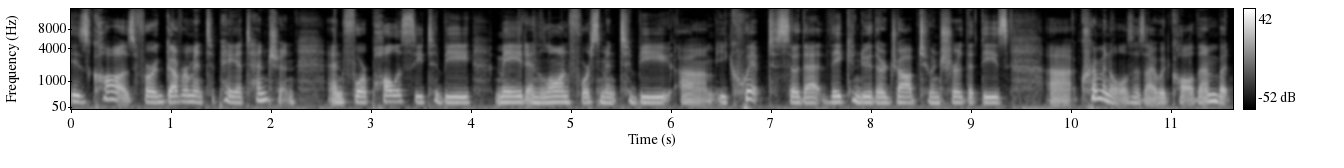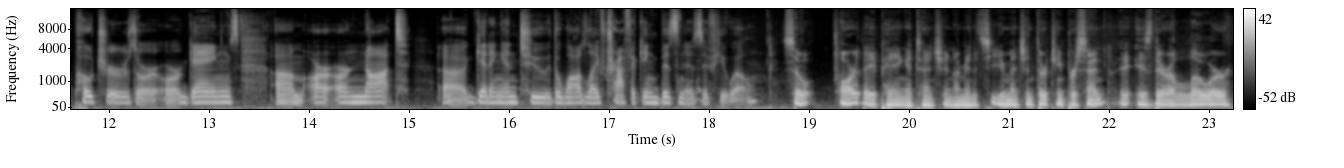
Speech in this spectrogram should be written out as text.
is cause for a government to pay attention and for policy to be made and law enforcement to be um, equipped so that they can do their job to ensure that these uh, criminals, as I would call them, but poachers or, or gangs, um, are, are not uh, getting into the wildlife trafficking business, if you will. So, are they paying attention? I mean, you mentioned 13%. Is there a lower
